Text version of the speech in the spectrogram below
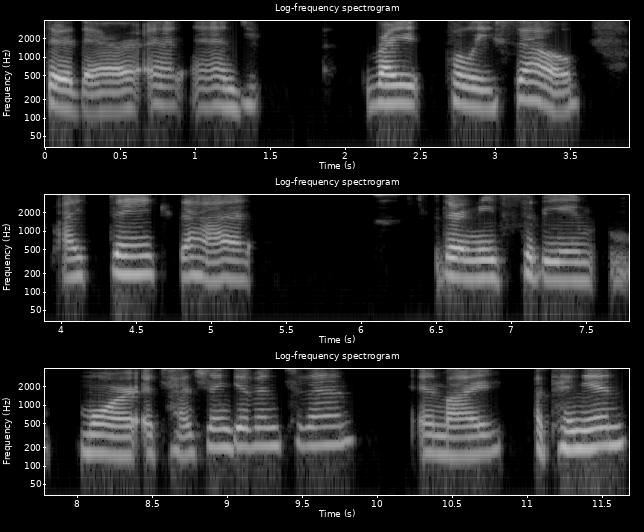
they're there and, and rightfully so. I think that there needs to be more attention given to them, in my opinion.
